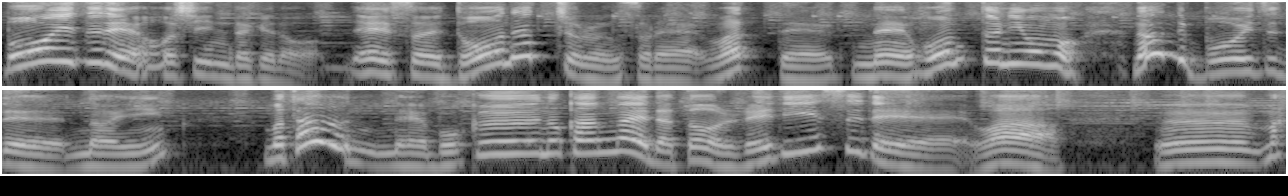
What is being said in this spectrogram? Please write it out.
ボーイズデー欲しいんだけど。え、それどうなっちょるん？それ。待って。ね本当に思う。なんでボーイズデーないん？まあ、多分ね、僕の考えだと、レディースデーは、うーん、まあ、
